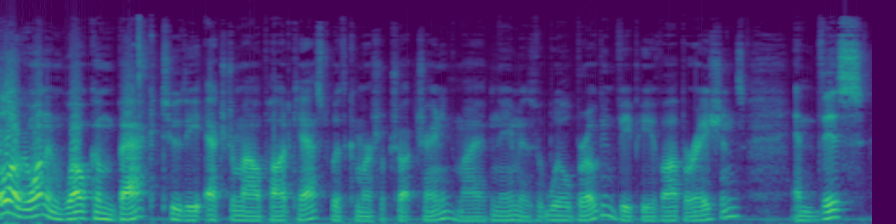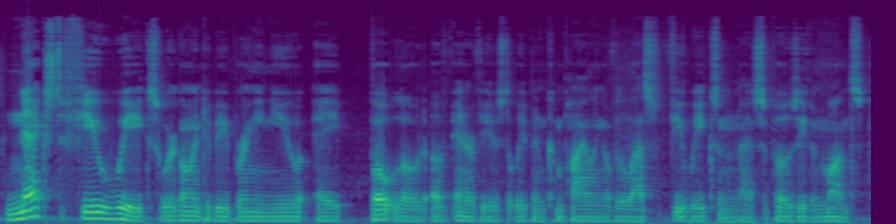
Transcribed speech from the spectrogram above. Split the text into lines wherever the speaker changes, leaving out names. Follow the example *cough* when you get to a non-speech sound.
Hello, everyone, and welcome back to the Extra Mile podcast with Commercial Truck Training. My name is Will Brogan, VP of Operations, and this next few weeks we're going to be bringing you a boatload of interviews that we've been compiling over the last few weeks and I suppose even months.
